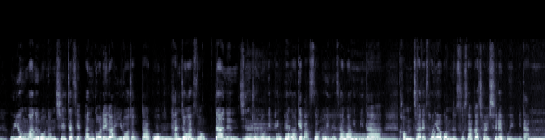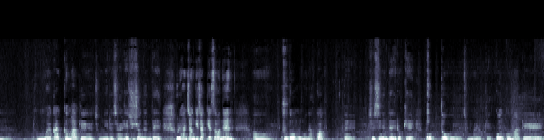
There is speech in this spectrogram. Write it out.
음. 의혹만으로는 실제 재판 거래가 이루어졌다고 음. 단정할 수 없다는 신중론이 네. 팽팽하게 맞서고 있는 상황입니다. 어. 검찰의 성역 없는 수사가 절실해 보입니다. 음, 정말 깔끔하게 정리를 잘 해주셨는데 우리 한정 기자께서는 어, 국어국문학과 네. 출신인데 이렇게 법도 정말 이렇게 꼼꼼하게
